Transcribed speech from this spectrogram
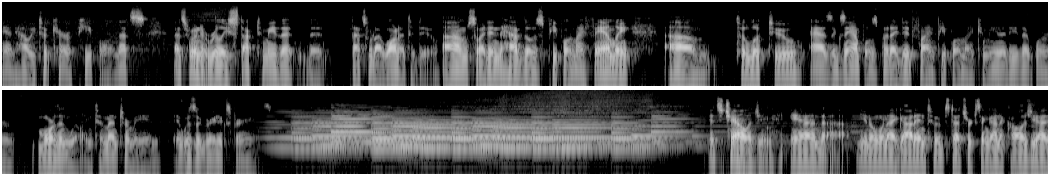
and how he took care of people. And that's that's when it really stuck to me that that that's what I wanted to do. Um, so I didn't have those people in my family um, to look to as examples, but I did find people in my community that were more than willing to mentor me, and it was a great experience. It's challenging. And, uh, you know, when I got into obstetrics and gynecology, I,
